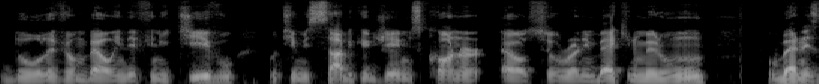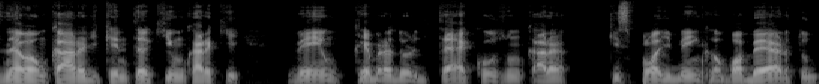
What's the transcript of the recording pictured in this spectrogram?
do Le'Veon Bell em definitivo. O time sabe que o James Conner é o seu running back número um. O Ben Snell é um cara de Kentucky, um cara que vem um quebrador de tackles, um cara que explode bem em campo aberto.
